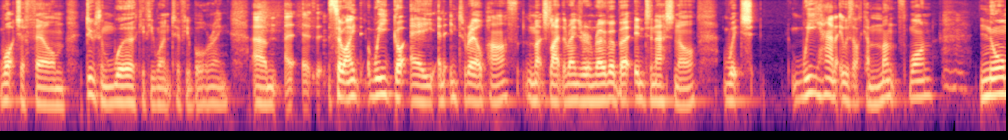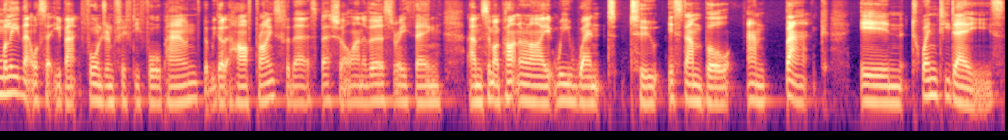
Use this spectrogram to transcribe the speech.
watch a film, do some work if you want to, if you're boring. Um, uh, uh, so I we got a an Interrail pass, much like the Ranger and Rover, but international, which we had, it was like a month one. Normally, that will set you back £454, but we got it half price for their special anniversary thing. Um, so, my partner and I, we went to Istanbul and back in 20 days,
